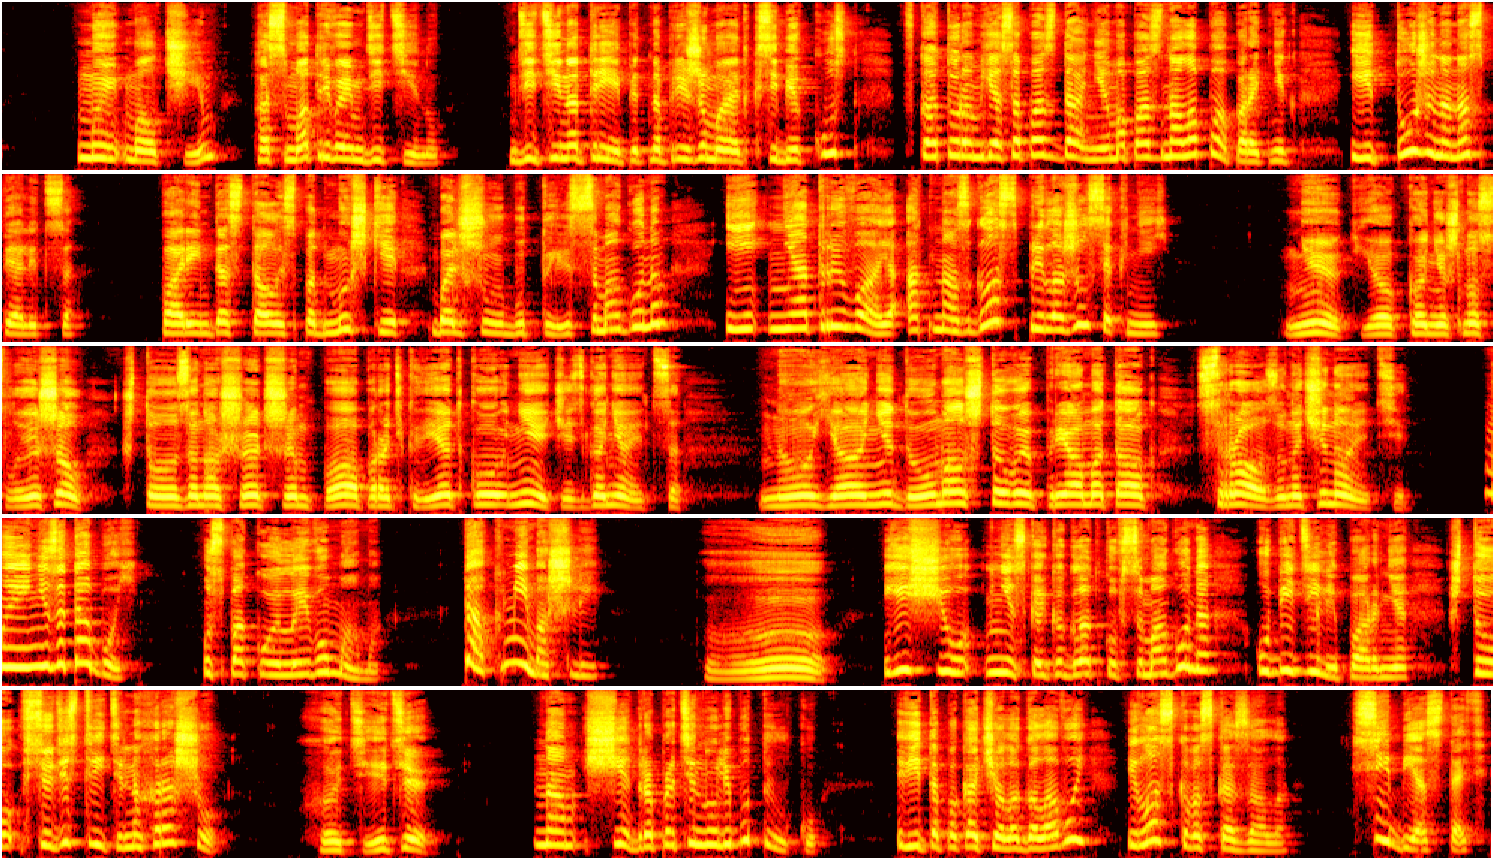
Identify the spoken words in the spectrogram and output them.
Мы молчим, осматриваем детину. Детина трепетно прижимает к себе куст, в котором я с опозданием опознала папоротник, и тоже на нас пялится. Парень достал из под мышки большую бутыль с самогоном и, не отрывая от нас глаз, приложился к ней. «Нет, я, конечно, слышал, что за нашедшим папороть к ветку нечисть гоняется, но я не думал, что вы прямо так сразу начинаете». «Мы не за тобой», – успокоила его мама. «Так, мимо шли». «А-а-а!» Еще несколько глотков самогона убедили парня, что все действительно хорошо. «Хотите?» Нам щедро протянули бутылку. Вита покачала головой и ласково сказала. «Себе оставь.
